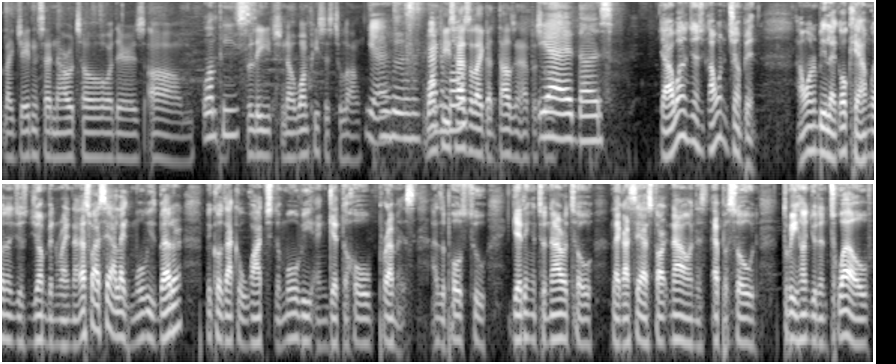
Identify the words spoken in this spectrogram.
like Jaden said, Naruto or there's um One Piece. Bleach. No, One Piece is too long. Yeah. Mhm. One Dragon Piece Ball? has like a thousand episodes. Yeah, it does. Yeah, I want to just I want to jump in. I want to be like, okay, I'm gonna just jump in right now. That's why I say I like movies better because I could watch the movie and get the whole premise, as opposed to getting into Naruto. Like I say, I start now in this episode 312.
